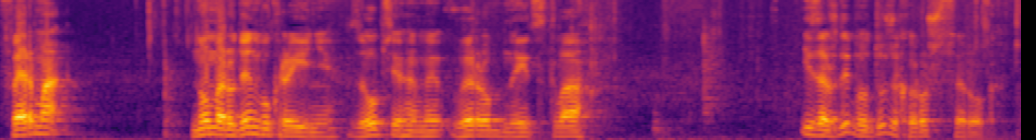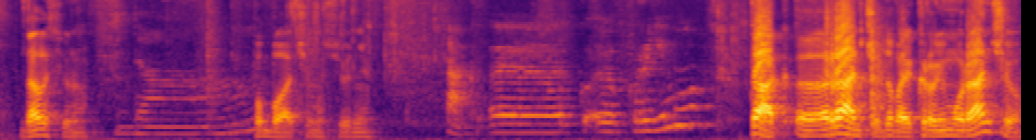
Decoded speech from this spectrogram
Ферма номер один в Україні за обсягами виробництва. І завжди був дуже хороший сирок. Дали Юра? Да. Побачимо сьогодні. Так, е, е, кроїмо. Так, е, ранчо, давай кроїмо ранчо.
